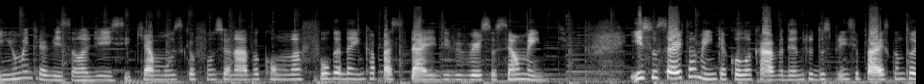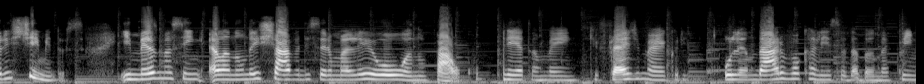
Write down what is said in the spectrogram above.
em uma entrevista ela disse que a música funcionava como uma fuga da incapacidade de viver socialmente. Isso certamente a colocava dentro dos principais cantores tímidos, e mesmo assim ela não deixava de ser uma leoa no palco. Creia também que Fred Mercury, o lendário vocalista da banda Queen,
